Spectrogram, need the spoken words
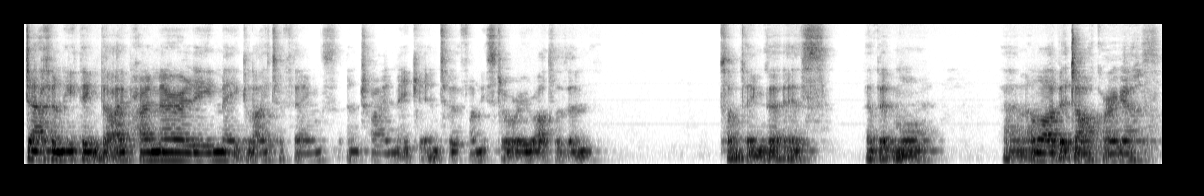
definitely think that I primarily make light of things and try and make it into a funny story rather than something that is a bit more, um, well, a bit darker, I guess.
